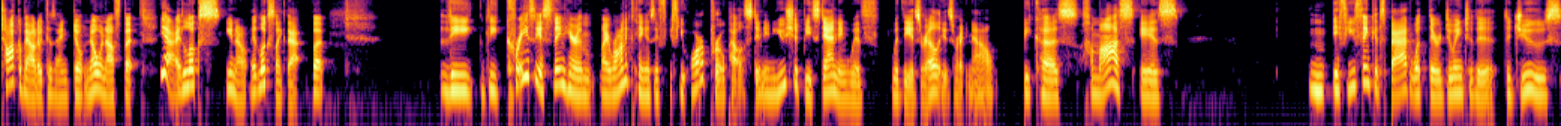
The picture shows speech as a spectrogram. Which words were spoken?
talk about it because i don't know enough but yeah it looks you know it looks like that but the the craziest thing here the ironic thing is if, if you are pro-palestinian you should be standing with with the israelis right now because hamas is if you think it's bad what they're doing to the the Jews,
